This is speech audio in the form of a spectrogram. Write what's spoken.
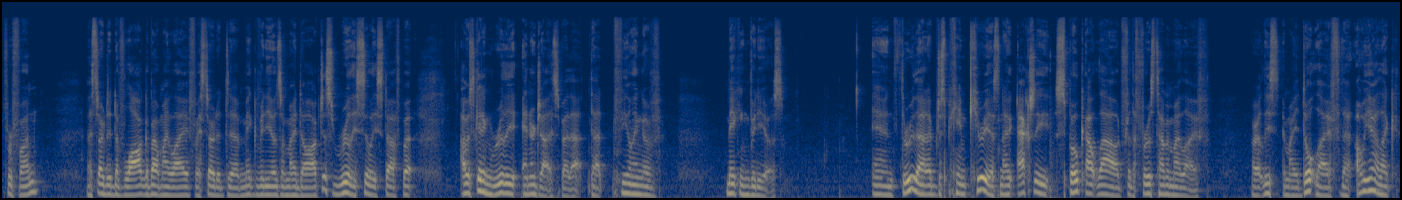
for fun I started to vlog about my life. I started to make videos of my dog, just really silly stuff. But I was getting really energized by that, that feeling of making videos. And through that, I just became curious and I actually spoke out loud for the first time in my life, or at least in my adult life, that, oh yeah, like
